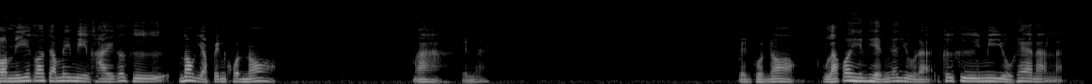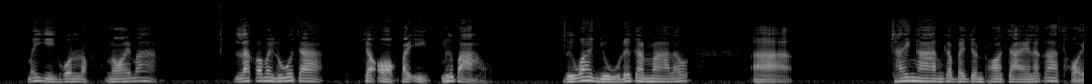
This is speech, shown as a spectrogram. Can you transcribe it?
ตอนนี้ก็จะไม่มีใครก็คือ นอกจากเป็นคนนอกอ่าเห็นไหมเป็นคนนอก แล้วก็เห็นเห็นกันอยู่นะก็คือมีอยู่แค่นั้นแหละไม่กี่คนหรอกน้อยมาก แล้วก็ไม่รู้จะจะออกไปอีกหรือเปล่า หรือว่าอยู่ด้วยกันมาแล้วใช้งานกันไปจนพอใจแล้วก็ถอย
